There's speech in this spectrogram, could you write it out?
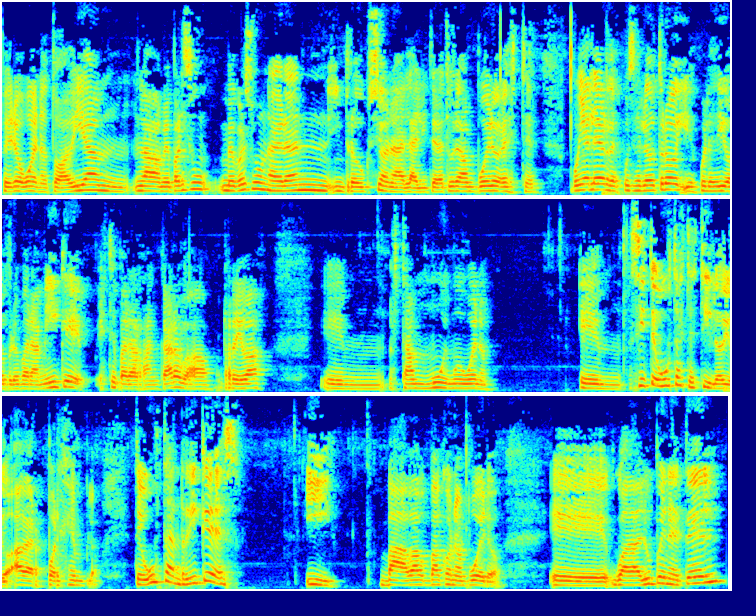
Pero bueno, todavía, mm, nada, me parece, me parece una gran introducción a la literatura de Ampuero este. Voy a leer después el otro y después les digo, pero para mí que este para arrancar va, re va. Em, está muy, muy bueno. Em, si te gusta este estilo, digo, a ver, por ejemplo, ¿te gusta Enríquez? Y va, va, va con Ampuero. Eh, Guadalupe Netel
